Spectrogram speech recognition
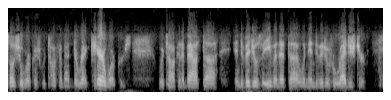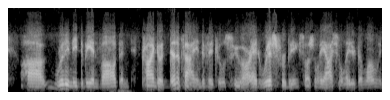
social workers. We're talking about direct care workers. We're talking about uh, individuals, even at uh, when individuals register. Uh, really need to be involved in trying to identify individuals who are at risk for being socially isolated or lonely.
